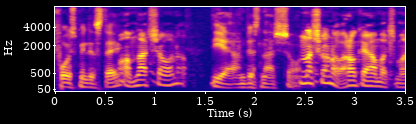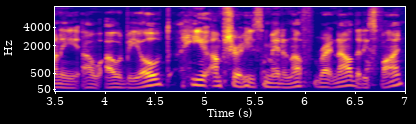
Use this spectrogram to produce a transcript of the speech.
force me to stay. Oh, I'm not showing up. Yeah, I'm just not showing. I'm not showing up. I don't care how much money I, I would be owed. He, I'm sure he's made enough right now that he's fine.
